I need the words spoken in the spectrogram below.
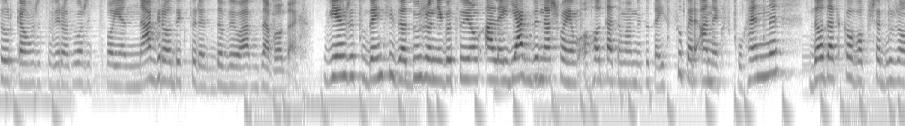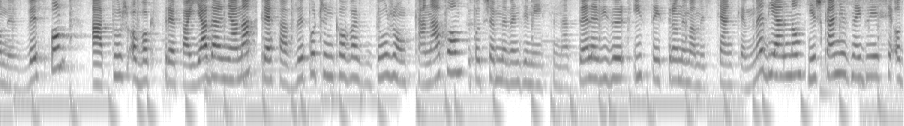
córka może sobie rozłożyć swoje nagrody, które zdobyła w zawodach. Wiem, że studenci za dużo nie gotują, ale jakby naszła ją ochota, to mamy tutaj super aneks kuchenny, dodatkowo przedłużony wyspą, a tuż obok strefa jadalniana, strefa wypoczynkowa z dużą kanapą. Potrzebne będzie miejsce na telewizor i z tej strony mamy ściankę medialną. Mieszkanie znajduje się od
